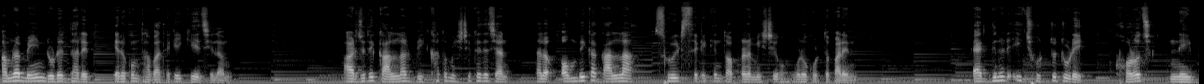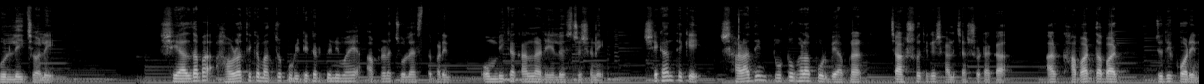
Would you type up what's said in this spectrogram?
আমরা মেইন রোডের ধারের এরকম ধাবা থেকেই খেয়েছিলাম। আর যদি কালনার বিখ্যাত মিষ্টি খেতে চান, তাহলে অম্বিকা কালনা সুইটস থেকে কিন্তু আপনারা মিষ্টি সংগ্রহ করতে পারেন। একদিনের এই ছোট্ট ট্যুরে খরচ নেই বললেই চলে। শিয়ালদা বা হাওড়া থেকে মাত্র কুড়ি টাকার বিনিময়ে আপনারা চলে আসতে পারেন অম্বিকা কালনা রেলওয়ে স্টেশনে। সেখান থেকে সারাদিন টোটো ভাড়া পড়বে আপনার চারশো থেকে সাড়ে চারশো টাকা। আর খাবার দাবার যদি করেন,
